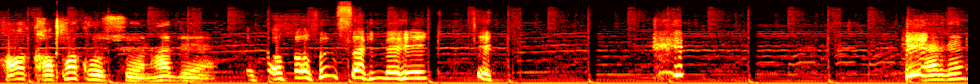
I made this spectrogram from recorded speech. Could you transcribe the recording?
Ha kapak olsun hadi. oğlum sen nereye gittin? Nerede?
